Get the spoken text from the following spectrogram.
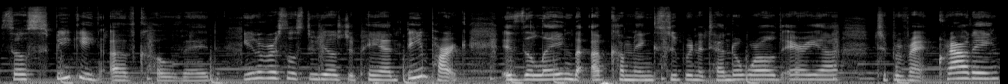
So, speaking of COVID, Universal Studios Japan theme park is delaying the upcoming Super Nintendo World area to prevent crowding.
